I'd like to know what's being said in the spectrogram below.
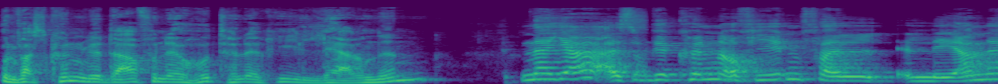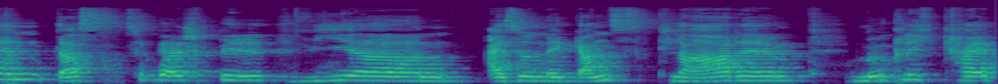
Und was können wir da von der Hotellerie lernen? Naja, also wir können auf jeden Fall lernen, dass zum Beispiel wir also eine ganz klare Möglichkeit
